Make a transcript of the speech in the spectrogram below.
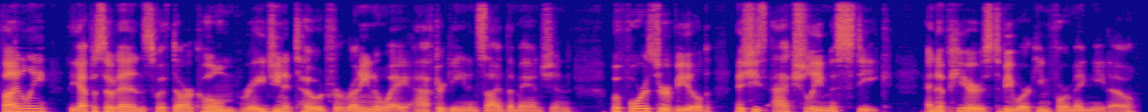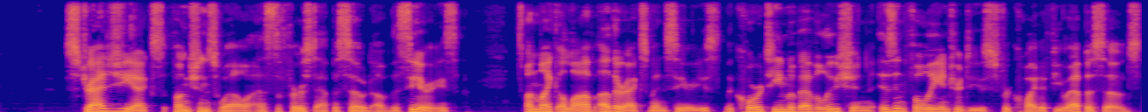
Finally, the episode ends with Darkholme raging at Toad for running away after getting inside the mansion, before it's revealed that she's actually Mystique and appears to be working for Magneto. Strategy X functions well as the first episode of the series. Unlike a lot of other X Men series, the core team of Evolution isn't fully introduced for quite a few episodes,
